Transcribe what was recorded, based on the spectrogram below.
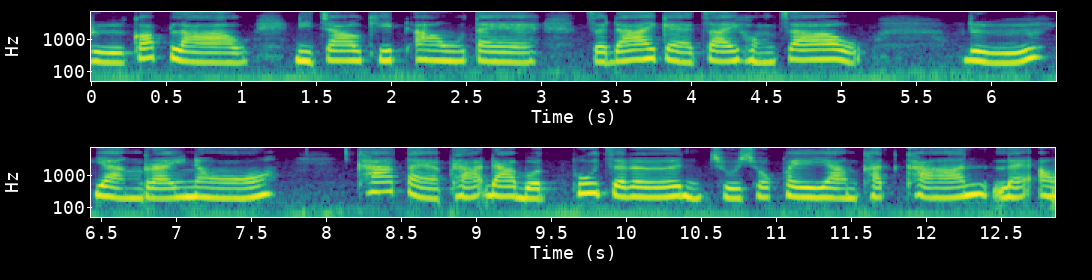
หรือก็เปล่านี่เจ้าคิดเอาแต่จะได้แก่ใจของเจ้า หรืออย่างไรหนอข้าแต่พระดาบทผู้เจริญ ชูชกพยายามคัดค้านและเอา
